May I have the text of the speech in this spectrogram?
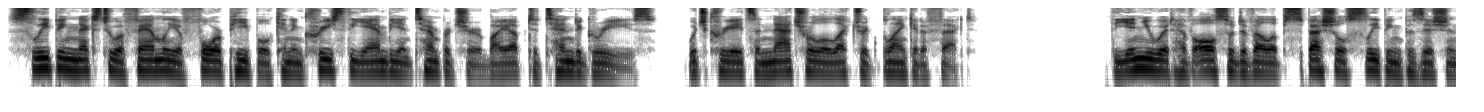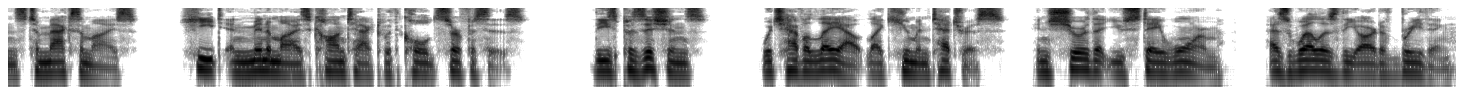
Sleeping next to a family of four people can increase the ambient temperature by up to 10 degrees, which creates a natural electric blanket effect the Inuit have also developed special sleeping positions to maximize heat and minimize contact with cold surfaces. These positions, which have a layout like human Tetris, ensure that you stay warm, as well as the art of breathing.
